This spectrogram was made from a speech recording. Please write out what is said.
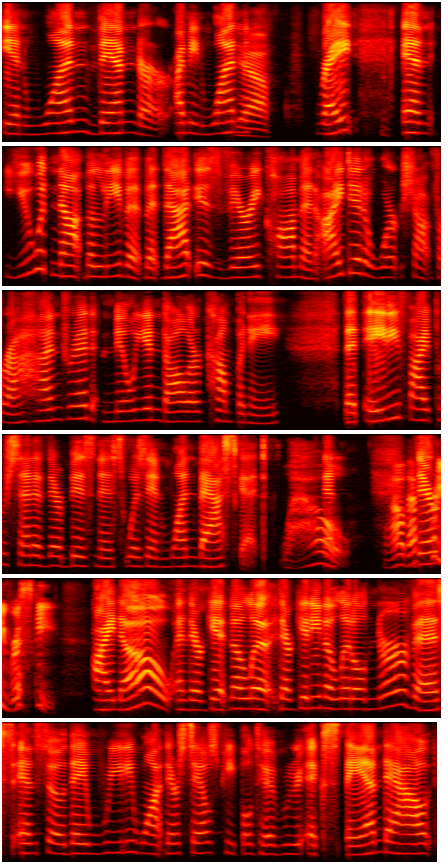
in one vendor. I mean, one yeah right? Mm-hmm. And you would not believe it, but that is very common. I did a workshop for a hundred million dollar company that 85% of their business was in one basket. Wow. And wow, that's pretty risky. I know, and they're getting a li- they're getting a little nervous, and so they really want their salespeople to re- expand out,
